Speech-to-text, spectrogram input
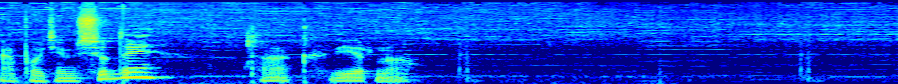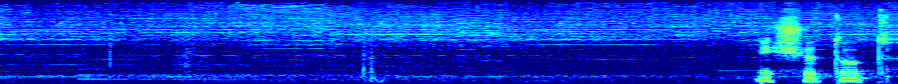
А потім сюди. Так, вірно. І що тут?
